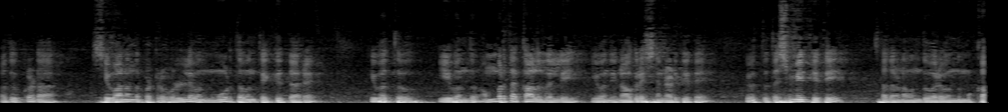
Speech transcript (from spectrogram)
ಅದು ಕೂಡ ಶಿವಾನಂದ ಭಟ್ರು ಒಳ್ಳೆ ಒಂದು ಮುಹೂರ್ತವನ್ನು ತೆಗೆದಿದ್ದಾರೆ. ಇವತ್ತು ಈ ಒಂದು ಅಮೃತ ಕಾಲದಲ್ಲಿ ಈ ಒಂದು ಇನಾಗ್ರೇಷನ್ ನಡೆದಿದೆ. ಇವತ್ತು ದಶಮಿ ತಿಥಿ ಸಾಧಾರಣ ಒಂದೂವರೆ ಒಂದು ಮುಕ್ಕಾಲು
